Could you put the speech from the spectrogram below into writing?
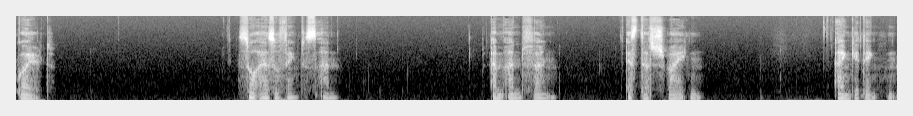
Gold. So also fängt es an. Am Anfang ist das Schweigen ein Gedenken.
